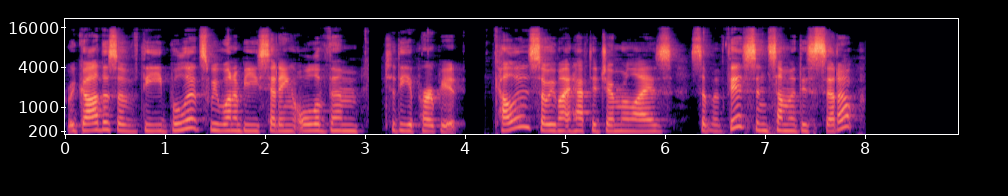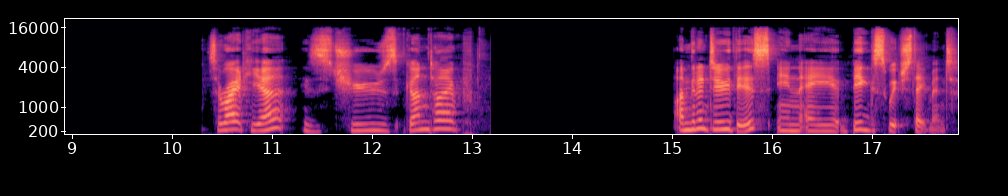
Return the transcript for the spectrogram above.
regardless of the bullets, we want to be setting all of them to the appropriate colors. So we might have to generalize some of this and some of this setup. So right here is choose gun type. I'm going to do this in a big switch statement.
